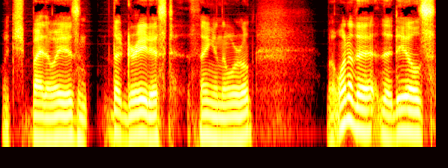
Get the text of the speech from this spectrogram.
which, by the way, isn't the greatest thing in the world. But one of the, the deals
